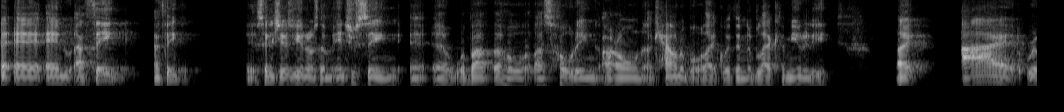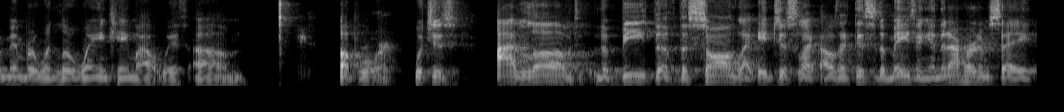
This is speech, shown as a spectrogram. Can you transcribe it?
and, and I think I think Sanchez, you know, something interesting uh, uh, about the whole us holding our own accountable, like within the black community. Like I remember when Lil Wayne came out with um, uproar which is i loved the beat the the song like it just like i was like this is amazing and then i heard him say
